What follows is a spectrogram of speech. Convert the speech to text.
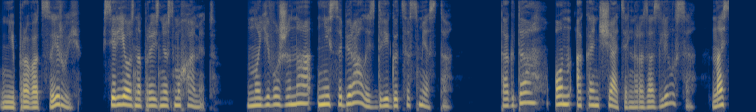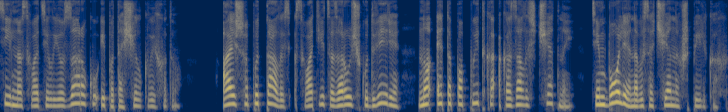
«Не провоцируй», — серьезно произнес Мухаммед. Но его жена не собиралась двигаться с места. Тогда он окончательно разозлился, насильно схватил ее за руку и потащил к выходу. Айша пыталась схватиться за ручку двери, но эта попытка оказалась тщетной, тем более на высоченных шпильках.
